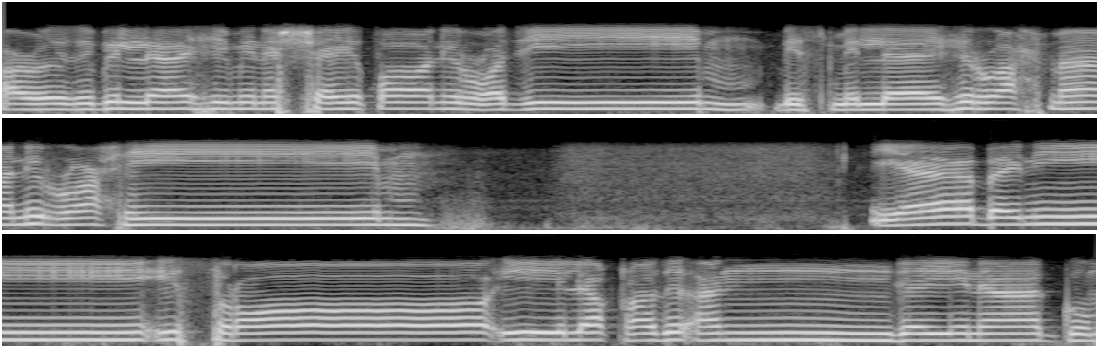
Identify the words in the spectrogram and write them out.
أعوذ بالله من الشيطان الرجيم. بسم الله الرحمن الرحيم. يا بني إسرائيل قد أنجيناكم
